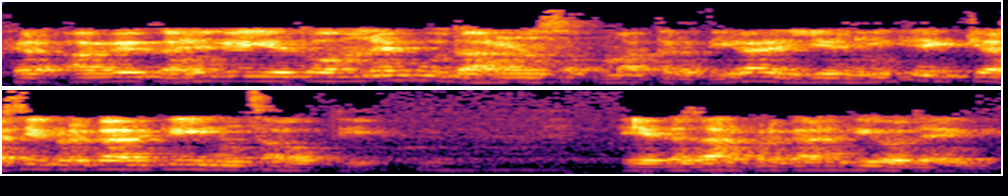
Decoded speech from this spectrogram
फिर आगे कहेंगे ये तो हमने उदाहरण मात्र दिया है। ये नहीं कि इक्यासी प्रकार की हिंसा होती है। एक हज़ार प्रकार की हो जाएगी।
